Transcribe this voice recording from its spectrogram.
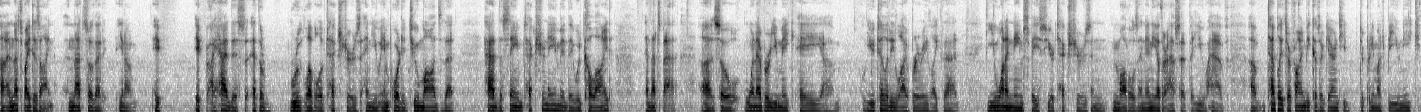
Uh, and that's by design. And that's so that, you know, if if I had this at the root level of textures and you imported two mods that had the same texture name, they would collide, and that's bad. Uh, so whenever you make a um, utility library like that, you want to namespace your textures and models and any other asset that you have. Um, templates are fine because they're guaranteed to pretty much be unique.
